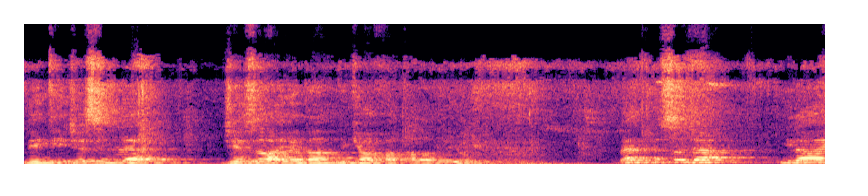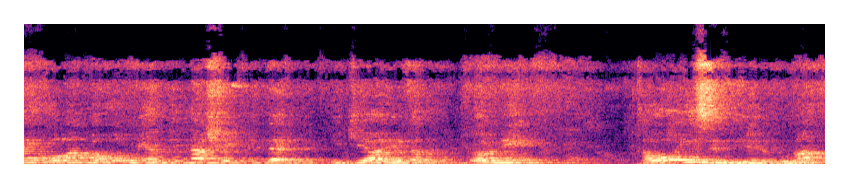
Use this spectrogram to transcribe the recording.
neticesinde ceza ya da mükafat alabiliyor. Ben kısaca ilahi olan ve olmayan dinler şeklinde ikiye ayırdım. Örneğin Taoizm diyelim buna.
